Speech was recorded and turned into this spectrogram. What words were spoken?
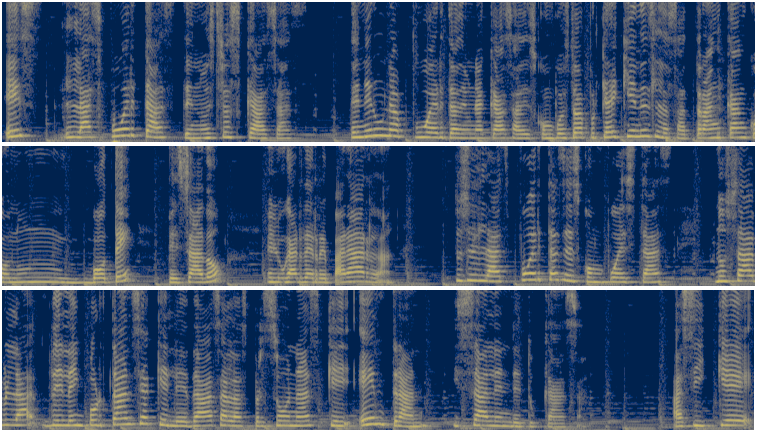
Es las puertas de nuestras casas tener una puerta de una casa descompuesta, porque hay quienes las atrancan con un bote pesado en lugar de repararla. Entonces las puertas descompuestas nos habla de la importancia que le das a las personas que entran y salen de tu casa. Así que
